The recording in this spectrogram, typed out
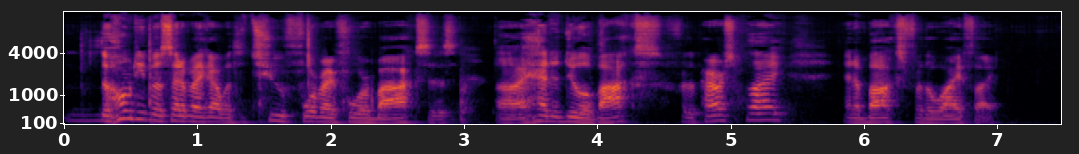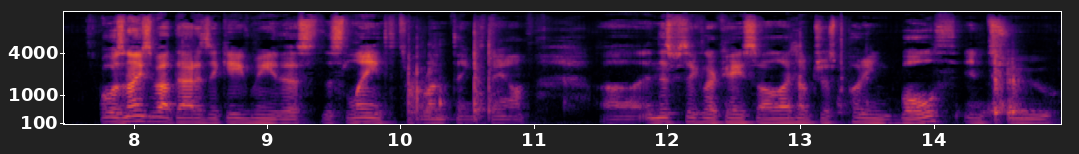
the Home Depot setup I got with the two 4x4 boxes. Uh, I had to do a box for the power supply and a box for the Wi-Fi. What was nice about that is it gave me this this length to run things down. Uh, in this particular case, I'll end up just putting both into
